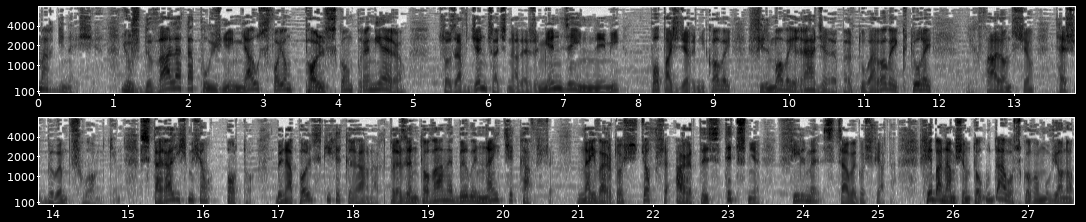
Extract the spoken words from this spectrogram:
marginesie. Już dwa lata później miał swoją polską premierę, co zawdzięczać należy między innymi po październikowej filmowej radzie repertuarowej, której nie chwaląc się, też byłem członkiem. Staraliśmy się o to, by na polskich ekranach prezentowane były najciekawsze, najwartościowsze artystycznie filmy z całego świata. Chyba nam się to udało, skoro mówiono,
